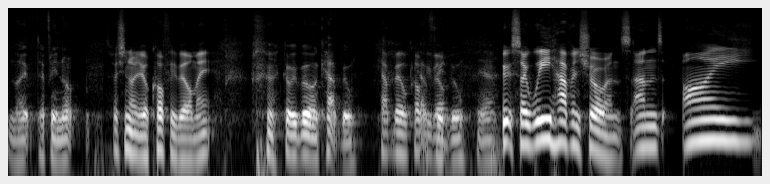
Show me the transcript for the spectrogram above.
Nope, definitely not. Especially not your coffee bill, mate. Coffee bill and cat bill. Cat bill, coffee cat bill. bill. Yeah. So we have insurance, and I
